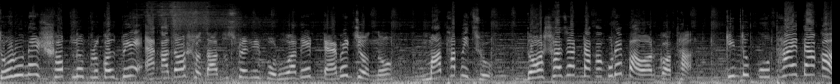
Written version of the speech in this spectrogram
তরুণের স্বপ্ন প্রকল্পে একাদশ ও দ্বাদশ শ্রেণির পড়ুয়াদের ট্যাবের জন্য মাথাপিছু। দশ হাজার টাকা করে পাওয়ার কথা। কিন্তু কোথায় টাকা?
